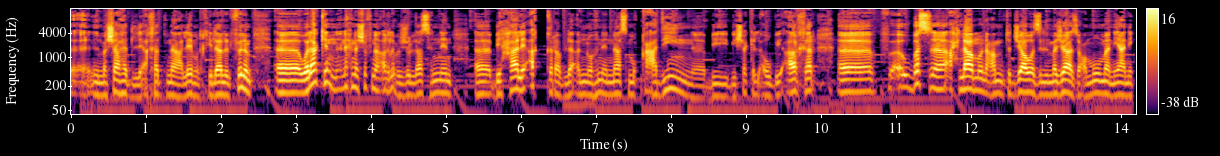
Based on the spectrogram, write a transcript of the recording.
المشاهد اللي أخذنا عليه من خلال الفيلم. آه ولكن نحن شفنا أغلب الجلاس هن آه بحالة أقرب لأنه هن الناس مقعدين ب- بشكل أو بآخر. آه ف- وبس احلامهم عم تتجاوز المجاز عموما يعني.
